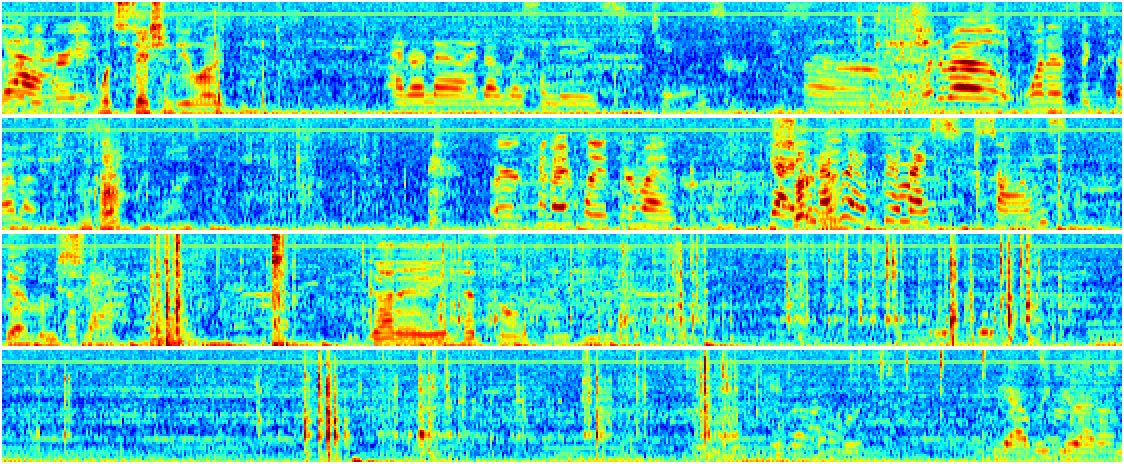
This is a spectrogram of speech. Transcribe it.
that'd be great. What station do you like? I don't know. I don't listen to these tunes. Um, what about 1067? Okay. Or can I play it through my? Yeah, can I play it through my s- songs? Yeah. Let me see. Okay. Got a headphone thing here. Yeah, we do have to.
